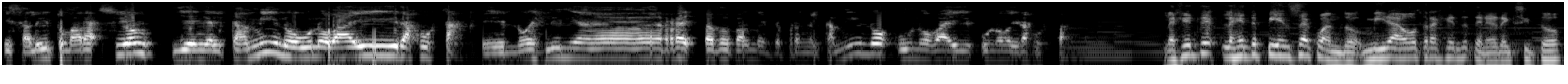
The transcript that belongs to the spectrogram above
y salir, tomar acción y en el camino uno va a ir ajustando. Eh, no es línea recta totalmente, pero en el camino uno va a ir, uno va a ir ajustando. La gente, la gente piensa cuando mira a otra gente tener éxito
